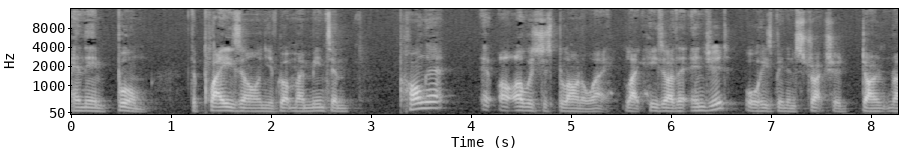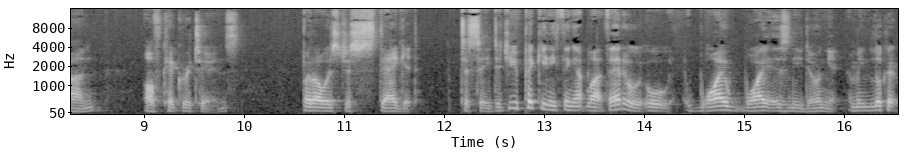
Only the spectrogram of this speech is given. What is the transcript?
and then boom, the play's on, you've got momentum. Ponga, I was just blown away. Like he's either injured or he's been instructed, don't run off kick returns but I was just staggered to see. Did you pick anything up like that, or, or why why isn't he doing it? I mean, look at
